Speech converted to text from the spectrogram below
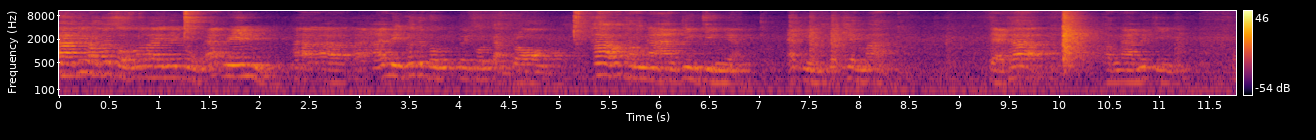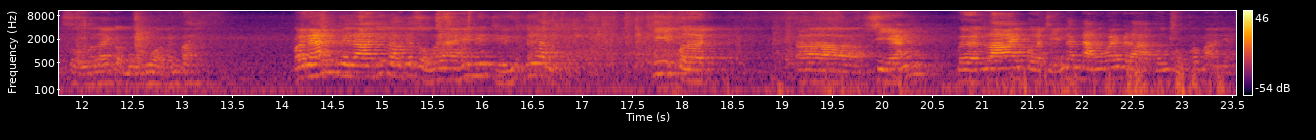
ลาที่เราจะส่งอะไรในกลุ่มแอดมินแอดมินเขาจะเป็นคนกันกรอง ถ้าเขาทำงานจริง ๆ เนี่ยแอดมินก็เข้มมาก แต่ถ้าทำงานไม่จริงส่งอะไรกับหมู่ๆกันไป เพราะนั้นเวลาที่เราจะส่งอะไรให้นึกถึงเครื่องที่เปิดเสียงเปิดไลน์เปิดเสียงดังๆไว้เวลาคนส่งเข้ามาเนี่ย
